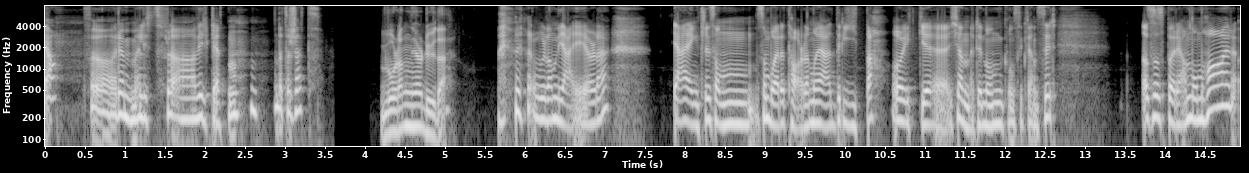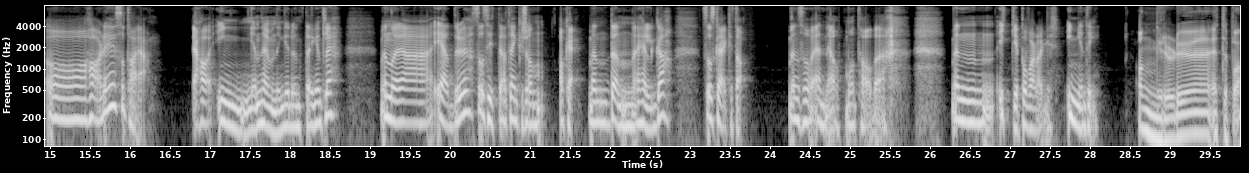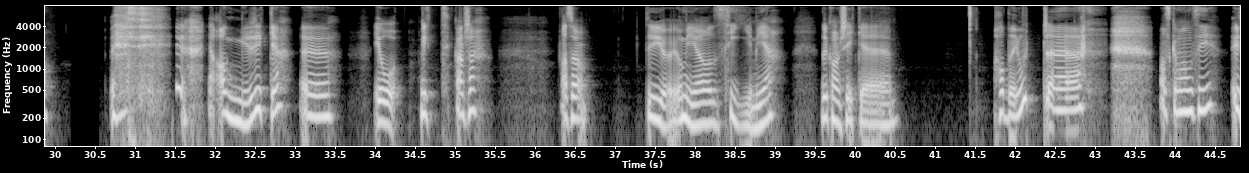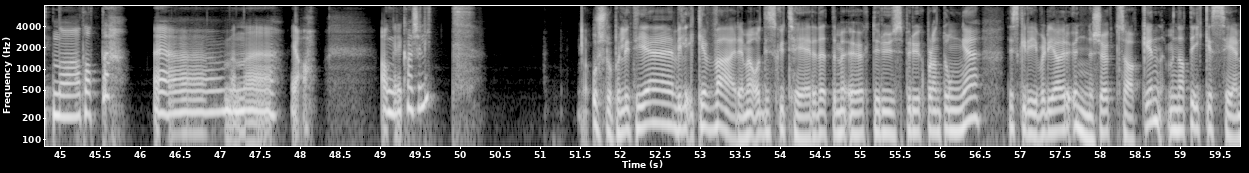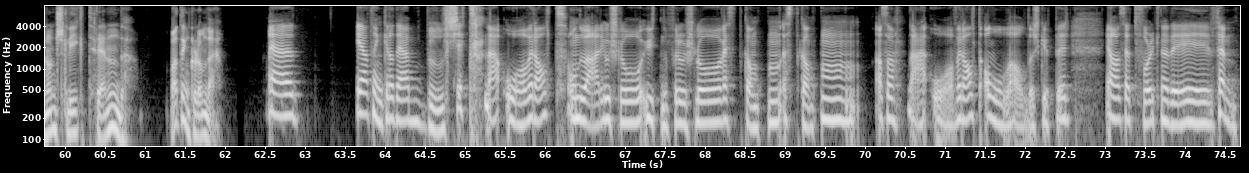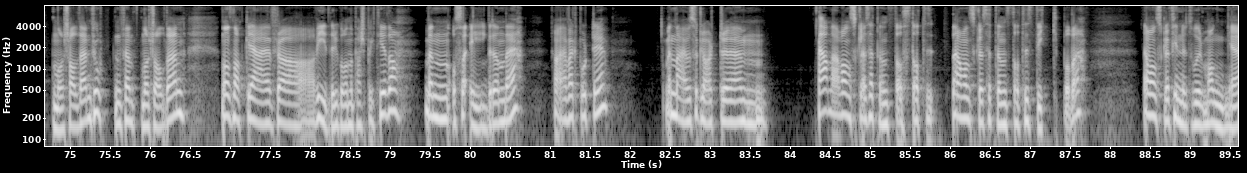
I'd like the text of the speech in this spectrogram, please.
ja, for å rømme litt fra virkeligheten, rett og slett. Hvordan gjør du det? Hvordan jeg gjør det? Jeg er egentlig sånn som bare tar det når jeg er drita og ikke kjenner til noen konsekvenser. Og så spør jeg om noen har, og har de, så tar jeg. Jeg har ingen hemninger rundt det, egentlig. Men når jeg er edru, så sitter jeg og tenker sånn Ok, men denne helga så skal jeg ikke ta. Men så ender jeg opp med å ta det. Men ikke på hverdager. Ingenting. Angrer du etterpå? jeg angrer ikke. Uh, jo, litt, kanskje. Altså, du gjør jo mye og sier mye du kanskje ikke hadde gjort. eh, hva skal man si? Uten å ha tatt det. Eh, men eh, ja. Angrer kanskje litt. Oslo-politiet vil ikke være med å diskutere dette med økt rusbruk blant unge. De skriver de har undersøkt saken, men at de ikke ser noen slik trend. Hva tenker du om det? Jeg, jeg tenker at det er bullshit. Det er overalt. Om du er i Oslo, utenfor Oslo, vestkanten, østkanten. Altså, det er overalt. Alle aldersgrupper. Jeg har sett folk nede i 15-årsalderen, 14-15-årsalderen. Nå snakker jeg fra videregående perspektiv, da. Men også eldre enn det har jeg vært borti. Men det er jo så klart Ja, det er vanskelig å sette en, stati å sette en statistikk på det. Det er vanskelig å finne ut hvor mange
